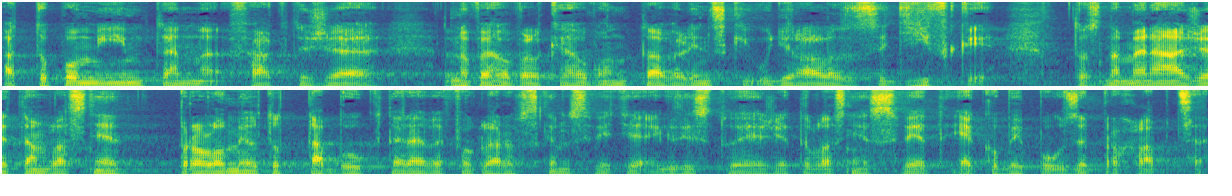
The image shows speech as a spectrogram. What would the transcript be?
A to pomím ten fakt, že nového velkého Vonta Velinský udělal z dívky. To znamená, že tam vlastně prolomil to tabu, které ve foglarovském světě existuje, že je to vlastně svět jakoby pouze pro chlapce.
